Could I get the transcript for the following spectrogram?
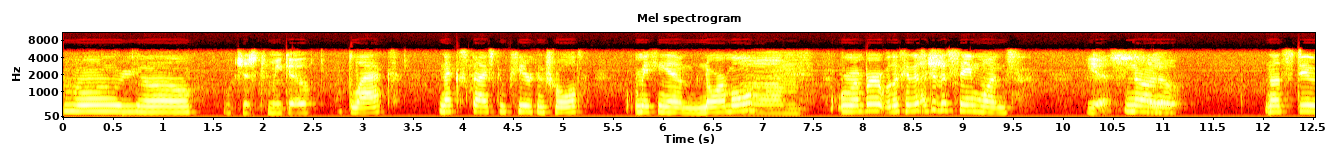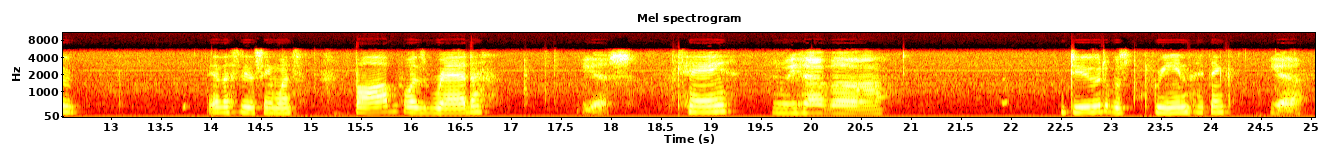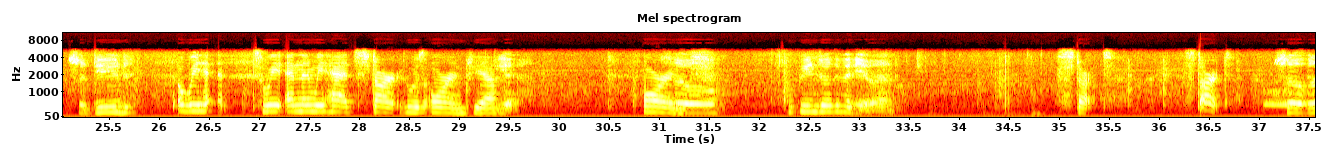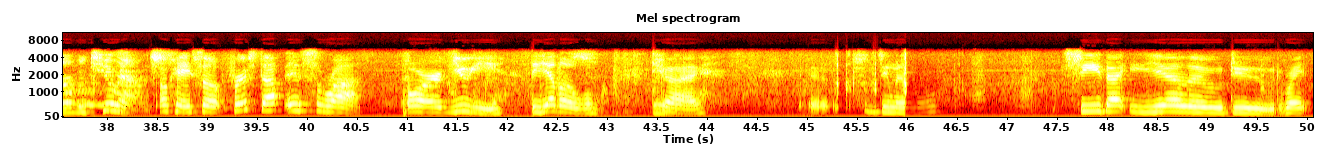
Oh, we go. Which is Kimiko. Black. Next guy's computer controlled. We're making him normal. Um, Remember? Okay, let's I do the same ones. yes. No, so, no. Let's do. Yeah, let's do the same ones. Bob was red. Yes. Okay. And we have, uh, Dude was green, I think. yeah. So, dude, Oh, we ha- so we and then we had Start, who was orange. Yeah, yeah. orange. So, hope you enjoyed the video then. Start. Start. So, there will be two rounds. Okay, so first up is Sarath, or Yugi, the yellow Dude. guy. Uh, should zoom in a little. See that yellow dude right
